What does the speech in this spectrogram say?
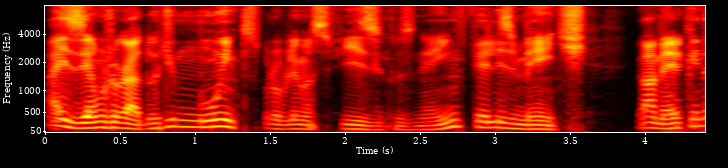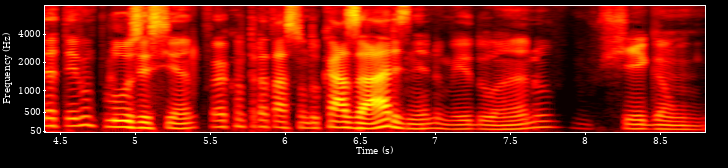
mas é um jogador de muitos problemas físicos, né? Infelizmente. O América ainda teve um plus esse ano, que foi a contratação do Casares, né? No meio do ano. Chega um,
